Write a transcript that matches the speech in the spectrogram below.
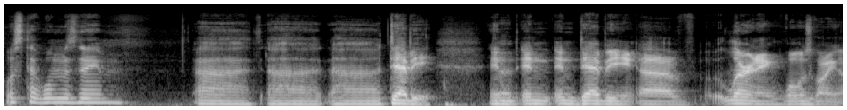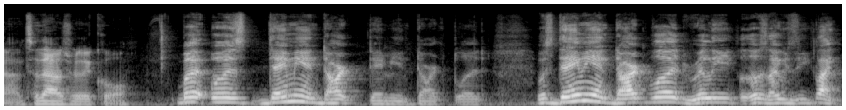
what's that woman's name? Uh, uh, uh, Debbie. In, in, in Debbie uh, learning what was going on. So that was really cool. But was Damien Dark Damien Darkblood? Was Damien Darkblood really was like was he like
